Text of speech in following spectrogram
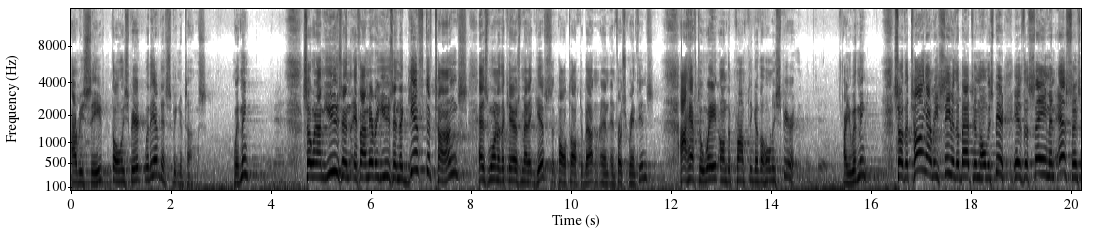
I received the Holy Spirit with the evidence of speaking of tongues. With me? So when I'm using, if I'm ever using the gift of tongues as one of the charismatic gifts that Paul talked about in, in 1 Corinthians, I have to wait on the prompting of the Holy Spirit. Are you with me? So the tongue I receive of the baptism of the Holy Spirit is the same in essence,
